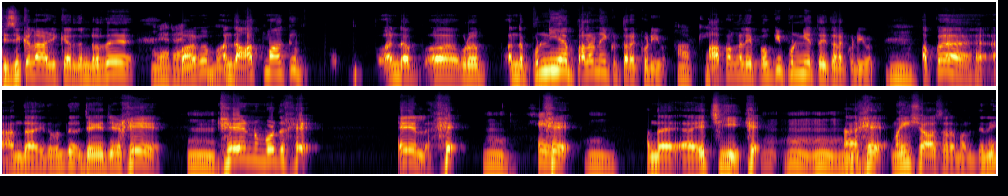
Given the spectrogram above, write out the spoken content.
பிசிக்கலா அழிக்கிறதுன்றது அந்த ஆத்மாக்கு அந்த ஒரு அந்த புண்ணிய பலனை தரக்கூடியவள் ஓகே. பாப்பங்களை போக்கி புண்ணியத்தை தரக்கூடியவள் ம், அப்ப அந்த இது வந்து ஜெய ஜெய ஹே. ஹேன்னும் பொழுது ஹே. ஏல் ஹே. ஹே, அந்த எச் ஹி. ஹே ஹே. மகிஷாசுர மர்தினி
